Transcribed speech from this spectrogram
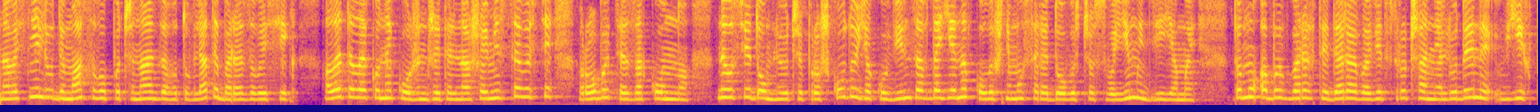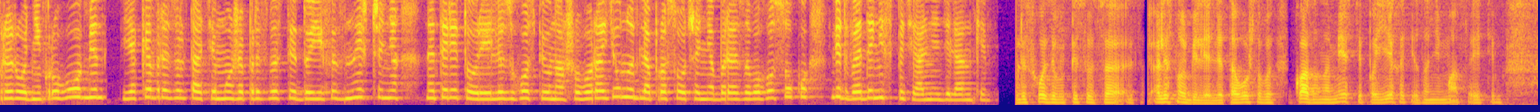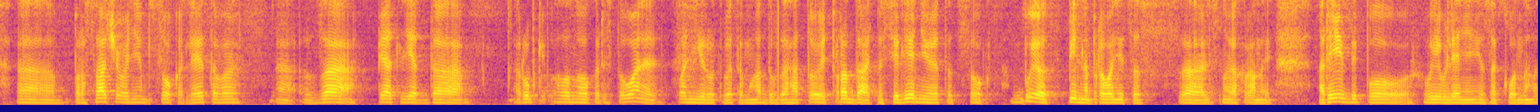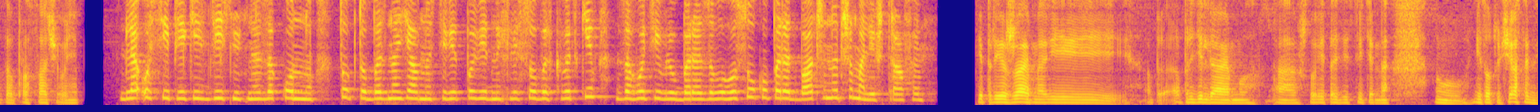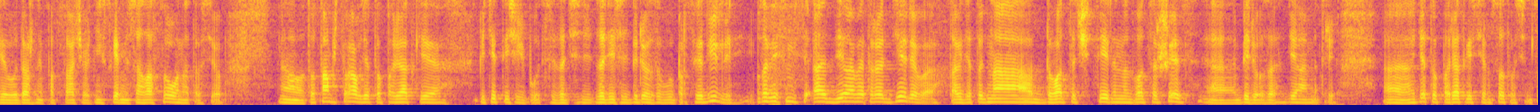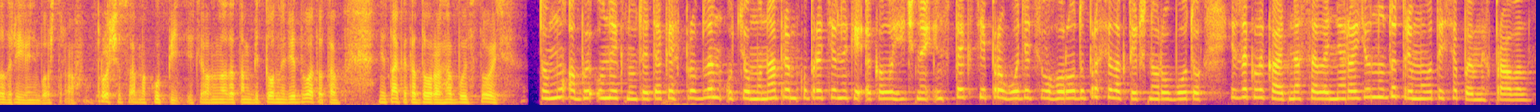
Навесні люди масово починають заготовляти березовий сік, але далеко не кожен житель нашої місцевості робить це законно, не усвідомлюючи про шкоду, яку він завдає навколишньому середовищу своїми діями. Тому, аби вберегти дерева від втручання людини в їх природній кругообмін, яке в результаті може призвести до їх знищення, на території лісгоспів нашого району для просочення березового соку відведені спеціальні ділянки. Лесхозе выписывается лесной билет для того, чтобы в указанном месте поехать и заниматься этим э, просачиванием сока. Для этого э, за 5 лет до рубки головного користування планируют в этом году заготовить, продать населению этот сок. Будет спильно проводиться с э, лесной охраной рейды по выявлению незаконного этого просачивания. Для осіб, які здійснюють незаконну, тобто без наявності відповідних лісових квитків, заготівлю березового соку передбачено чималі штрафи. И приезжаем и оп- определяем, а, что это действительно ну, не тот участок, где вы должны подсачивать, ни с кем не согласовано это все, то там штраф где-то в порядке 5000 будет, если за 10, за 10 березок вы просверлили. В зависимости от диаметра дерева, так где-то на 24, на 26 э, береза в диаметре, э, где-то в порядке 700-800 гривен будет штраф. Проще само купить. Если вам надо там бетон или два, то там не так это дорого будет стоить. Тому, аби уникнути таких проблем, у цьому напрямку працівники екологічної інспекції проводять свого роду профілактичну роботу і закликають населення району дотримуватися певних правил.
